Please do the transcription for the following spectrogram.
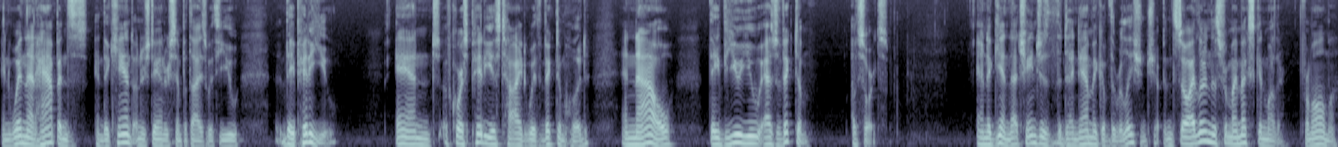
And when that happens and they can't understand or sympathize with you, they pity you. And of course, pity is tied with victimhood. And now they view you as a victim of sorts. And again, that changes the dynamic of the relationship. And so I learned this from my Mexican mother, from Alma,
